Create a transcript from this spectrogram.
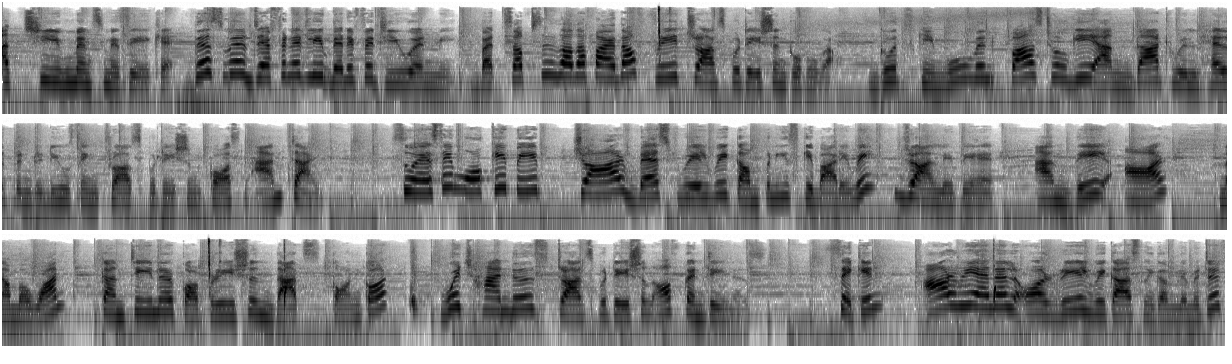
अचीवमेंट्स में से एक है। This will definitely benefit you and me but सबसे ज़्यादा फ़ायदा फ्रेट ट्रांसपोर्टेशन को होगा। गुड्स की मूवमेंट फास्ट होगी and that will help in reducing transportation cost and time so ऐसे मौके पे चार बेस्ट रेलवे कंपनीज़ के बारे में जान लेते हैं। And they are number one container corporation that's Concor which handles transportation of containers. Second, RVNL or Rail Vikas Nigam Limited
